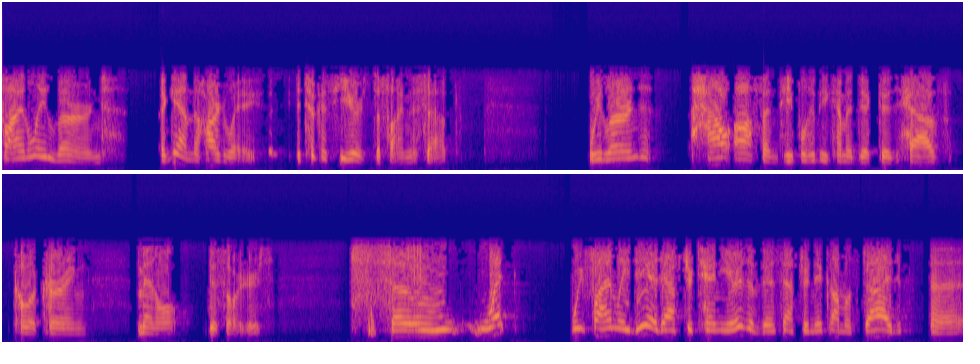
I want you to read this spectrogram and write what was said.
finally learned, again, the hard way. It took us years to find this out we learned how often people who become addicted have co-occurring mental disorders. So what we finally did after 10 years of this, after Nick almost died uh,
